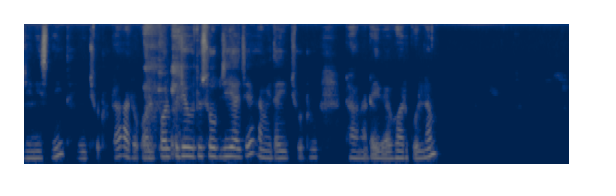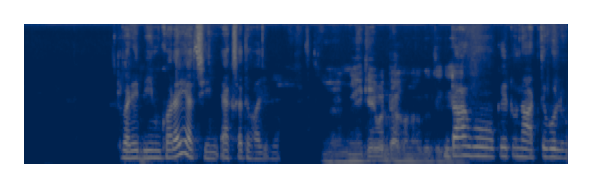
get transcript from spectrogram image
জিনিস নেই তাই ওই ছোটোটা। আর অল্প অল্প যেহেতু সবজি আছে আমি তাই ছোট ঢাকনাটাই ব্যবহার করলাম। এবারে বিম করাই আর সিম একসাথে ভাজবো। হ্যাঁ, মেয়েকে একবার ডাকো না ডাকবো ওকে একটু নাড়তে বলব।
